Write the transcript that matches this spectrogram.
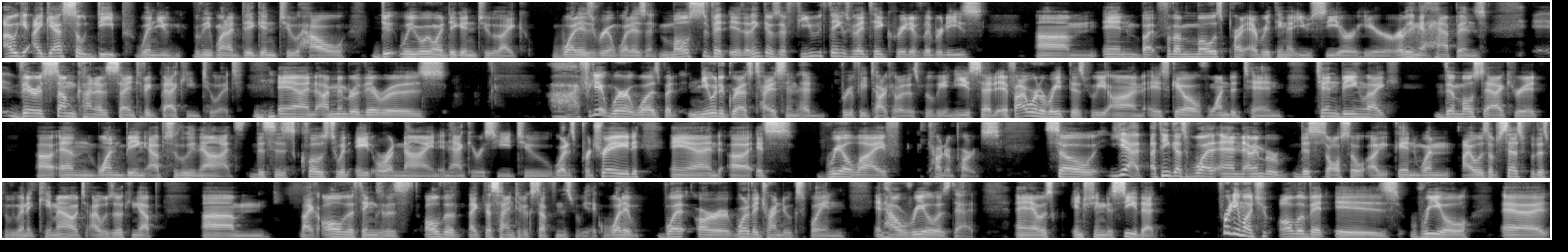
I, would, I guess so deep when you really want to dig into how do, when you really want to dig into like what is real and what isn't. Most of it is I think there's a few things where they take creative liberties um and but for the most part everything that you see or hear or everything that happens eh, there is some kind of scientific backing to it mm-hmm. and i remember there was uh, i forget where it was but neil degrasse tyson had briefly talked about this movie and he said if i were to rate this movie on a scale of 1 to 10 10 being like the most accurate uh, and one being absolutely not. This is close to an eight or a nine in accuracy to what is portrayed and uh, its real life counterparts. So yeah, I think that's what. And I remember this is also again when I was obsessed with this movie when it came out. I was looking up um, like all the things in this, all the like the scientific stuff in this movie. Like what it, what are what are they trying to explain, and how real is that? And it was interesting to see that pretty much all of it is real. Uh,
